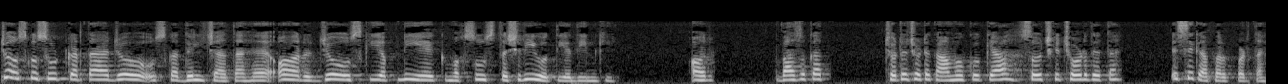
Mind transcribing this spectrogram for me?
جو اس کو سوٹ کرتا ہے، جو اس کا دل چاہتا ہے، اور جو اس کی اپنی ایک مخصوص تشریح ہوتی ہے دین کی۔ اور بعض اوقات چھوٹے چھوٹے کاموں کو کیا سوچ کے چھوڑ دیتا ہے؟ اس سے کیا فرق پڑتا ہے؟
